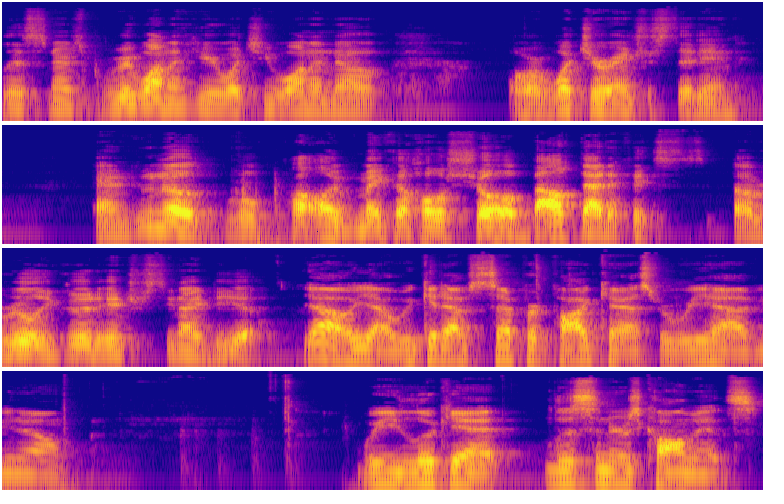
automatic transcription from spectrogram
listeners. We want to hear what you want to know or what you're interested in. And who knows, we'll probably make a whole show about that if it's a really good, interesting idea. Yeah, oh yeah, we could have separate podcasts where we have, you know, we look at listeners' comments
